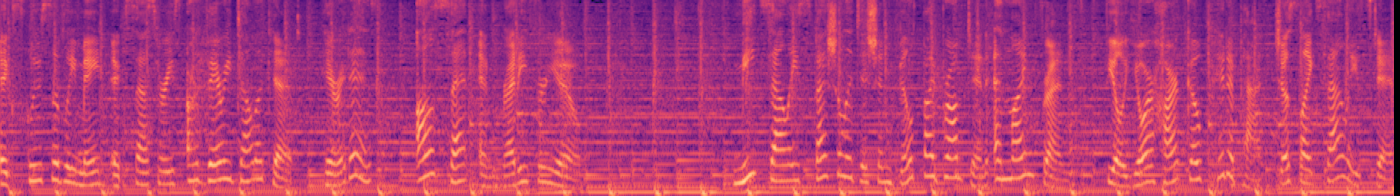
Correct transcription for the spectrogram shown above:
Exclusively made accessories are very delicate. Here it is, all set and ready for you. Meet Sally's special edition built by Brompton and Line Friends. Feel your heart go pit-a-pat just like Sally's did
